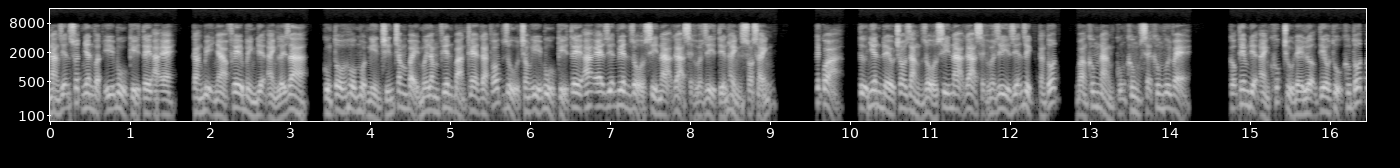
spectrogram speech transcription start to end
nàng diễn xuất nhân vật ý bù kỳ tae càng bị nhà phê bình điện ảnh lấy ra, cùng tô hô 1975 phiên bản the gạt vóp rủ trong ý bù kỳ tae diễn viên rổ xì nạ gạ sẽ huệ gì tiến hành so sánh. Kết quả, tự nhiên đều cho rằng rổ xi nạ gạ sẽ di diễn dịch càng tốt, bằng không nàng cũng không sẽ không vui vẻ. Cộng thêm điện ảnh khúc chủ đề lượng tiêu thụ không tốt,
